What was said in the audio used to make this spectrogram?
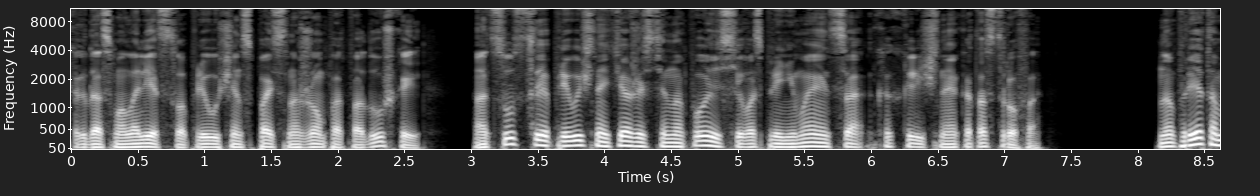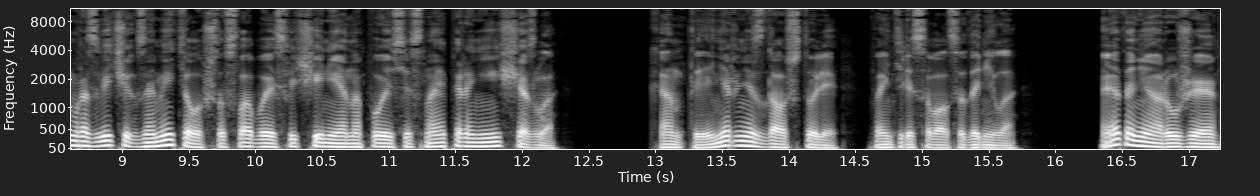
Когда с малолетства приучен спать с ножом под подушкой, отсутствие привычной тяжести на поясе воспринимается как личная катастрофа. Но при этом разведчик заметил, что слабое свечение на поясе снайпера не исчезло. «Контейнер не сдал, что ли?» — поинтересовался Данила. «Это не оружие»,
